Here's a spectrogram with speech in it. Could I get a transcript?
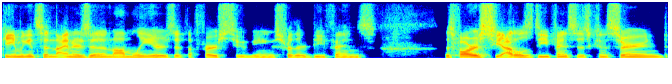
game against the Niners an anomaly, or is it the first two games for their defense? As far as Seattle's defense is concerned,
